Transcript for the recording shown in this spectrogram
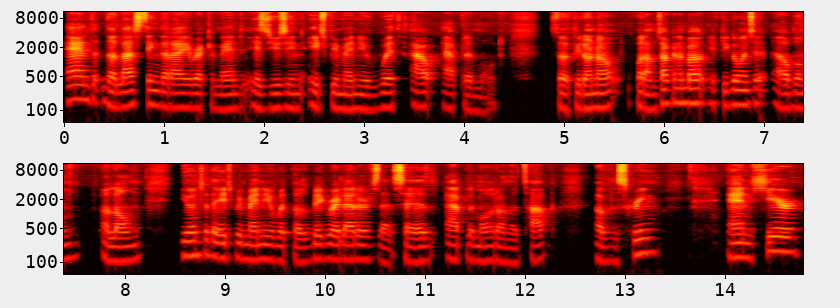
And the last thing that I recommend is using HB menu without applet mode. So if you don't know what I'm talking about, if you go into album alone, you enter the HB menu with those big red letters that says applet mode on the top of the screen. And here,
